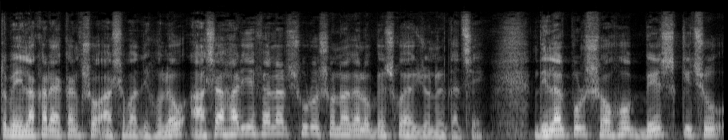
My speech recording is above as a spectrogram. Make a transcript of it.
তবে এলাকার একাংশ আশাবাদী হলেও আশা হারিয়ে ফেলার সুরও শোনা গেল বেশ কয়েকজনের কাছে। দিলালপুর সহ বেশ কিছু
